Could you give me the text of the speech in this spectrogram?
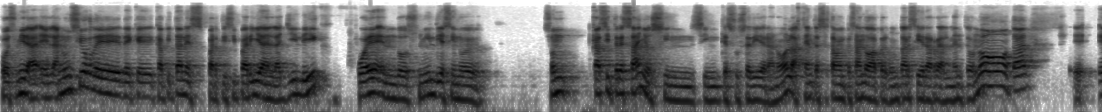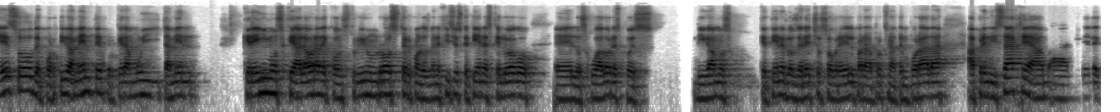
Pues mira, el anuncio de, que Capitanes participaría en la G League fue en 2019. Son casi tres años sin, sin, que sucediera, ¿no? La gente se estaba empezando a preguntar si era realmente o no, tal. Eh, eso deportivamente, porque era muy también creímos que a la hora de construir un roster con los beneficios que tienes, que luego eh, los jugadores, pues, digamos, que tienes los derechos sobre él para la próxima temporada, aprendizaje a, nivel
